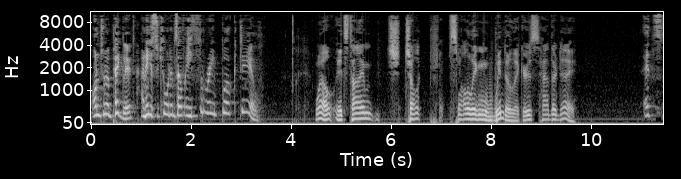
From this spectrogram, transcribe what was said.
onto a piglet, and he secured himself a three-book deal. Well, it's time ch- chalk swallowing window lickers had their day. It's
